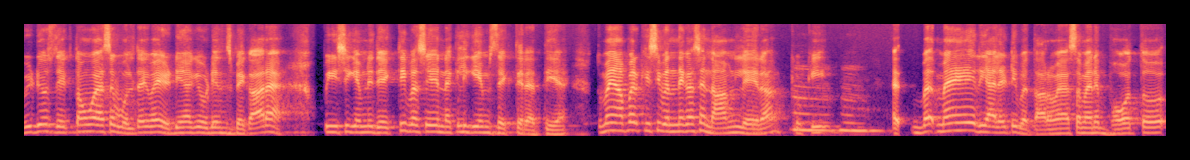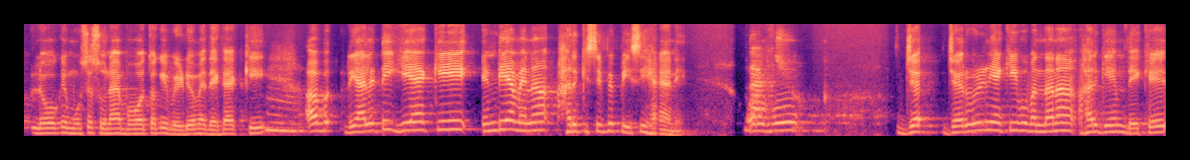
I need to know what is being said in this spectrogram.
वीडियोस देखता हूँ वो ऐसे बोलते हैं भाई इंडिया की ऑडियंस बेकार है पीसी गेम नहीं देखती बस ये नकली गेम्स देखते रहती है तो मैं यहाँ पर किसी बंदे का से नाम नहीं ले रहा क्योंकि हम्म, हम्म। मैं ये रियलिटी बता रहा हूँ ऐसा मैंने बहुत लोगों के मुँह से सुना है बहुतों की वीडियो में देखा है कि हम्म। अब रियलिटी ये है कि इंडिया में ना हर किसी पे पीसी है नहीं और वो ज़रूरी नहीं है कि वो बंदा ना हर गेम देखे।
